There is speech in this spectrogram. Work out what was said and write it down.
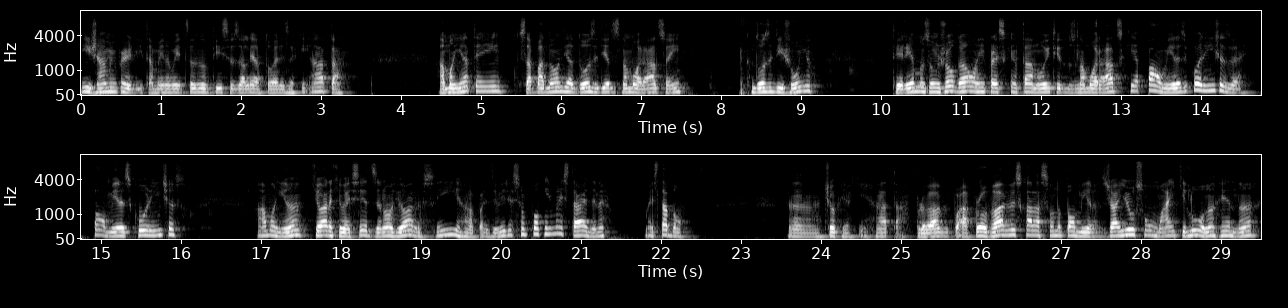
E já me perdi também no meio dessas notícias aleatórias aqui. Ah, tá. Amanhã tem sabadão, dia 12, dia dos namorados aí. 12 de junho. Teremos um jogão aí para esquentar a noite dos namorados, que é Palmeiras e Corinthians, velho. Palmeiras e Corinthians. Amanhã, que hora que vai ser? 19 horas? Ih, rapaz, deveria ser um pouquinho mais tarde, né? Mas tá bom. Ah, deixa eu ver aqui. Ah, tá. Provável, a provável escalação do Palmeiras: Jailson, Mike, Luan, Renan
